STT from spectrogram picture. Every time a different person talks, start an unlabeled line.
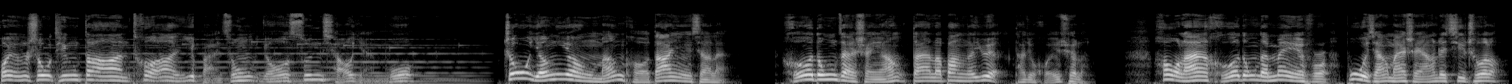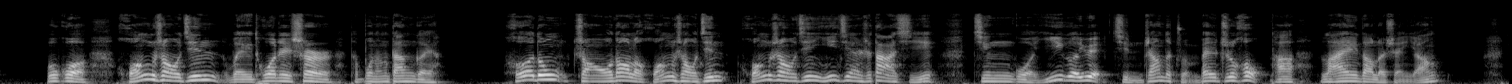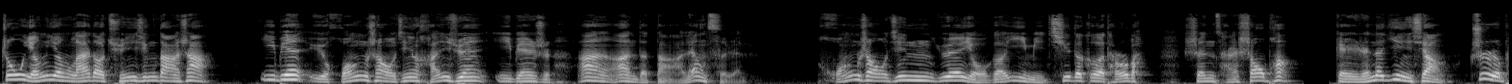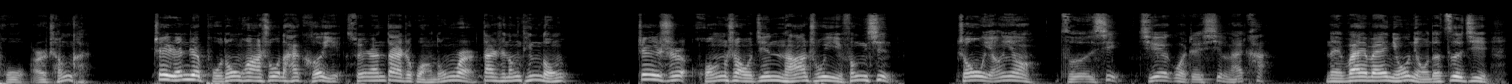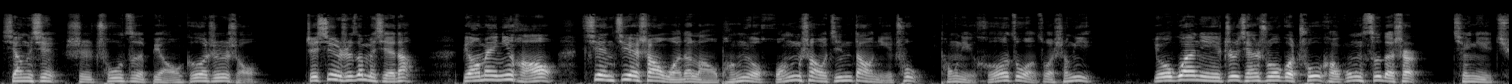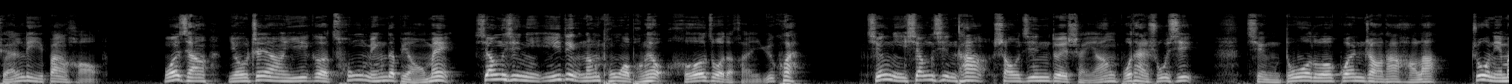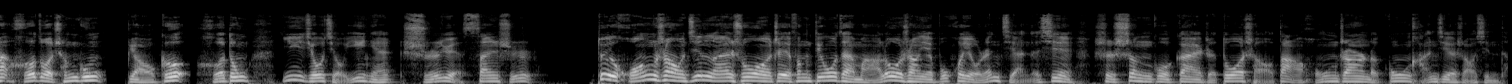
欢迎收听《大案特案一百宗》，由孙桥演播。周莹莹满口答应下来，河东在沈阳待了半个月，他就回去了。后来，河东的妹夫不想买沈阳这汽车了，不过黄少金委托这事儿，他不能耽搁呀。河东找到了黄少金，黄少金一见是大喜。经过一个月紧张的准备之后，他来到了沈阳。周莹莹来到群星大厦，一边与黄少金寒暄，一边是暗暗的打量此人。黄少金约有个一米七的个头吧，身材稍胖，给人的印象质朴而诚恳。这人这普通话说的还可以，虽然带着广东味儿，但是能听懂。这时，黄少金拿出一封信，周莹莹仔细接过这信来看。那歪歪扭扭的字迹，相信是出自表哥之手。这信是这么写的：“表妹你好，现介绍我的老朋友黄少金到你处，同你合作做生意。有关你之前说过出口公司的事儿，请你全力办好。我想有这样一个聪明的表妹，相信你一定能同我朋友合作的很愉快。请你相信他，少金对沈阳不太熟悉。”请多多关照他好了，祝你们合作成功。表哥河东，一九九一年十月三十日。对黄少金来说，这封丢在马路上也不会有人捡的信，是胜过盖着多少大红章的公函介绍信的。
